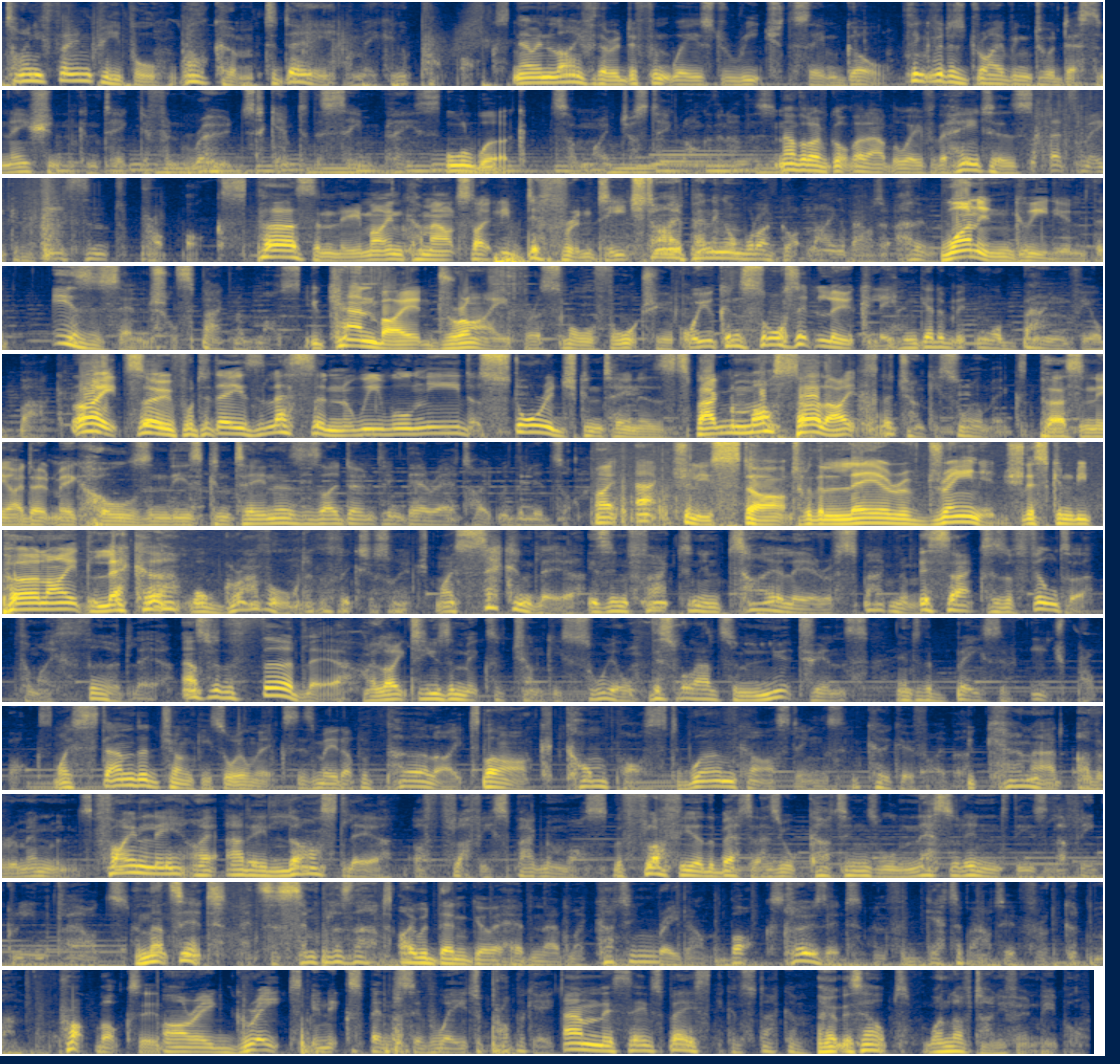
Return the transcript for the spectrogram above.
Tiny phone people, welcome. Today I'm making a prop box. Now in life there are different ways to reach the same goal. Think of it as driving to a destination can take different roads to get to the same place. All work, some might just take longer than others. Now that I've got that out the way for the haters, let's make a decent prop box. Personally, mine come out slightly different each time depending on what I've got lying about at home. One ingredient that is essential sphagnum moss. You can buy it dry for a small fortune, or you can source it locally and get a bit more bang for your buck. Right, so for today's lesson, we will need storage containers, sphagnum moss, perlite, and a chunky soil mix. Personally, I don't make holes in these containers as I don't think they're airtight with the lids on. I actually start with a layer of drainage. This can be perlite, leca, or gravel, whatever flicks your switch. My second layer is in fact an entire layer of sphagnum. This acts as a filter for my third layer. As for the third layer, I like to use a mix of chunky soil. This will add some nutrients into the base of each prop box. My standard chunky soil mix is made up of perlite, bark, compost, worm castings, and cocoa fibre. You can add other amendments. Finally, I add a last layer of fluffy sphagnum moss. The fluffier the better, as your cuttings will nestle into these lovely green clouds. And that's it. It's as simple as that. I would then go ahead and add my cutting, spray down the box, close it, and forget about it for a good month. Prop boxes are a great, inexpensive way to propagate. And they save space. You can stack them. I hope this helped. One love, tiny phone people.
